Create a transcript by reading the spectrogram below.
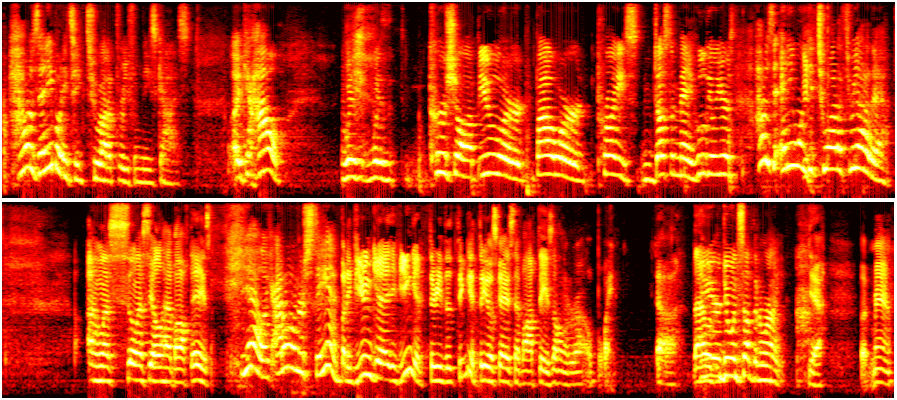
how does anybody take two out of three from these guys? Like how? With with Kershaw, Buehler, Bauer, Price, Dustin May, Julio Urias, how does anyone get two out of three out of that? Unless unless they all have off days. Yeah, like I don't understand. But if you can get if you can get three the if you can get three of those guys have off days all in a row, oh boy. Uh, that You're would, doing something right. yeah. But man,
